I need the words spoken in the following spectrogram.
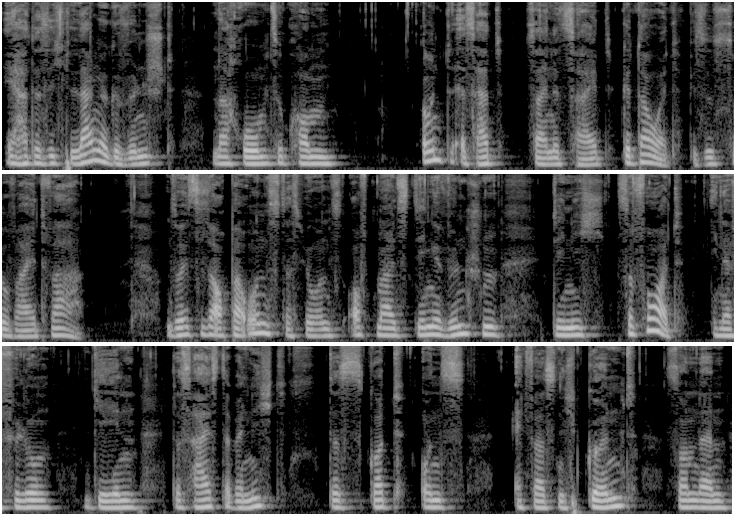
Er hatte sich lange gewünscht, nach Rom zu kommen, und es hat seine Zeit gedauert, bis es soweit war. Und so ist es auch bei uns, dass wir uns oftmals Dinge wünschen, die nicht sofort in Erfüllung gehen. Das heißt aber nicht, dass Gott uns etwas nicht gönnt, sondern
